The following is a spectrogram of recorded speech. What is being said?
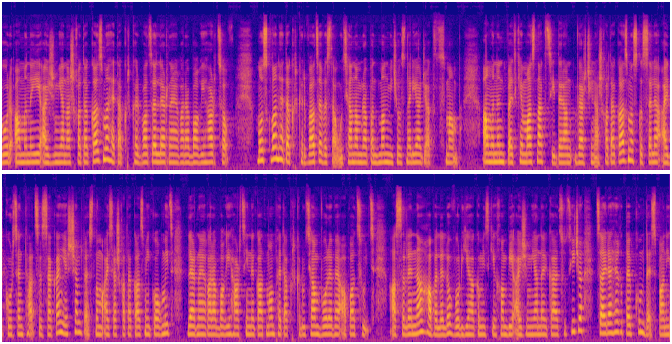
որ ԱՄՆ-ի այժմյան աշխատակազմը հետաքրքրված է Լեռնային Ղարաբաղի հարցով։ Մոսկվան հետաքրքրված է վստահության ամրապնդման միջոցների աջակցմամբ։ ԱՄՆ-ն պետք է մասնակցի դրան վերջին աշխատակազմը սկսել է այդ գործընթացը, սակայն ես չեմ տեսնում այս աշխատակազմի կողմից Լեռնային Ղարաբաղի հարցի նկատմամբ հետաքրքրության որևէ ապացույց, ասել է նա, հավելելով, որ ԵՀԿ Մինսկի խմբի այժմյան ներկայացուցիչը ծայրահեղ դեպքում դեսպանի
